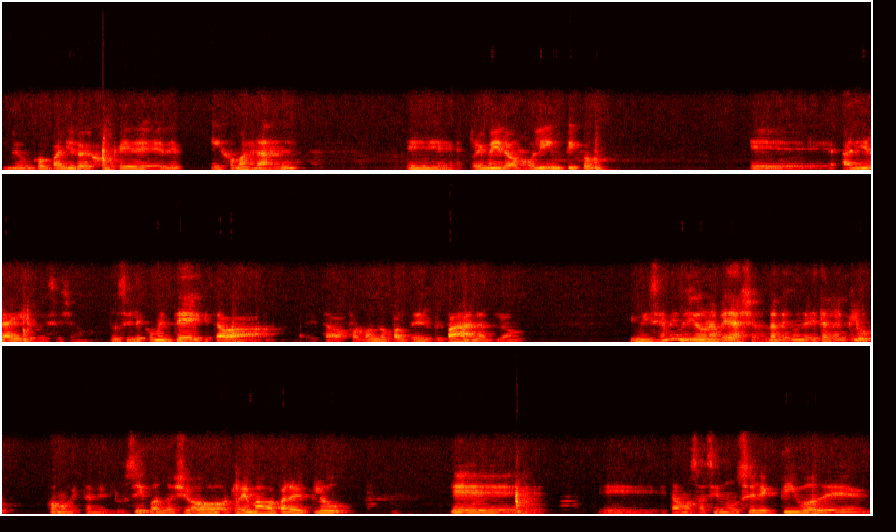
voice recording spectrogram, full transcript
de un compañero de hockey de hijo más grande, eh, remero olímpico, eh, Ariel Aguirre se llama. Entonces le comenté que estaba, estaba formando parte del Panatlón. Y me dice, a mí me dieron una medalla, la tengo, está en el club. ¿Cómo que está en el club? Sí, cuando yo remaba para el club, eh, estamos haciendo un selectivo de,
